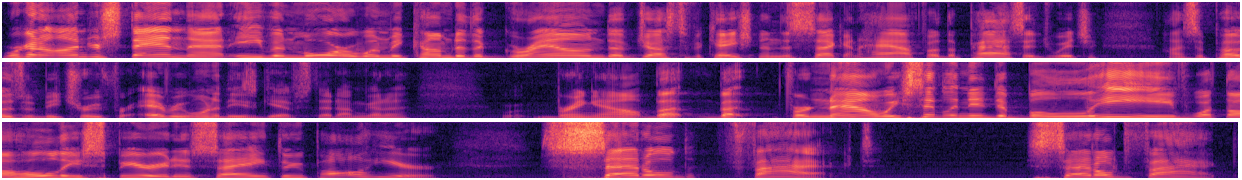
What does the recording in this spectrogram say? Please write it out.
We're going to understand that even more when we come to the ground of justification in the second half of the passage, which I suppose would be true for every one of these gifts that I'm going to bring out. But, but for now, we simply need to believe what the Holy Spirit is saying through Paul here. Settled fact. Settled fact.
